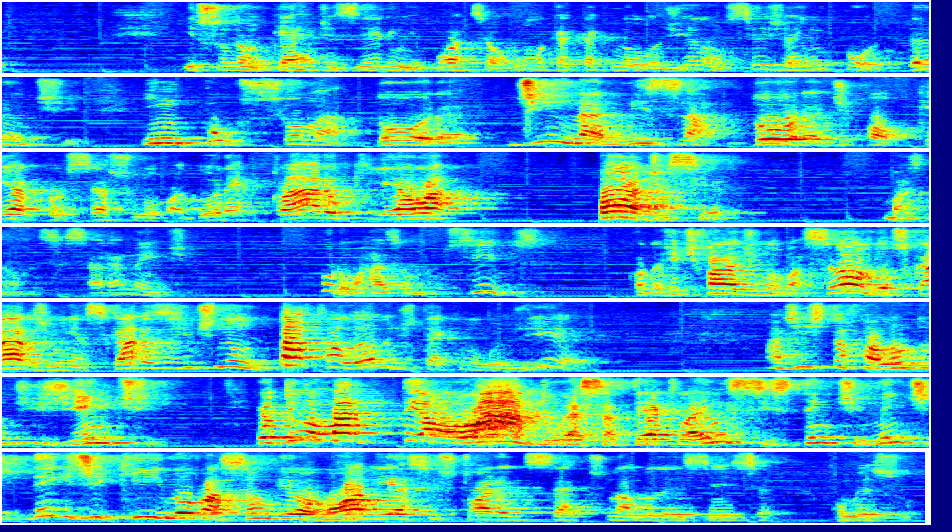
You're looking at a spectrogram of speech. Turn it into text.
Isso não quer dizer, em hipótese alguma, que a tecnologia não seja importante impulsionadora, dinamizadora de qualquer processo inovador. É claro que ela pode ser, mas não necessariamente. Por uma razão muito simples. Quando a gente fala de inovação, meus caros, minhas caras, a gente não está falando de tecnologia, a gente está falando de gente. Eu tenho martelado essa tecla insistentemente desde que inovação virou e essa história de sexo na adolescência começou.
